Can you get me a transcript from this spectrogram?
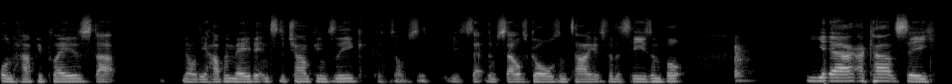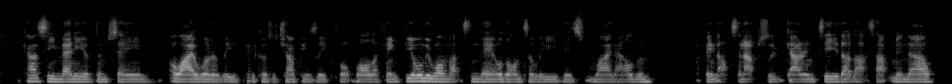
unhappy players that you know they haven't made it into the Champions League because obviously they set themselves goals and targets for the season. But yeah, I can't see I can't see many of them saying, "Oh, I want to leave because of Champions League football." I think the only one that's nailed on to leave is Wijnaldum. I think that's an absolute guarantee that that's happening now.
